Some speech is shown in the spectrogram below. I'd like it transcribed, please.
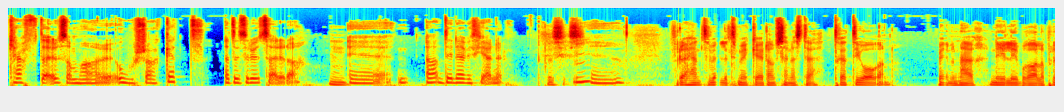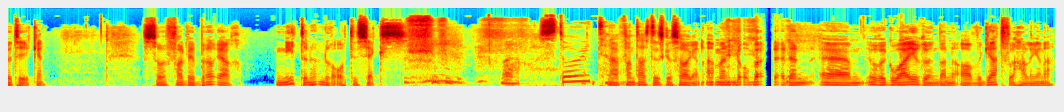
krafter som har orsakat att det ser ut så här idag. Mm. Eh, ja, det är det vi ska göra nu. Precis. Mm. Eh, För det har hänt väldigt mycket de senaste 30 åren med den här nyliberala politiken. Så ifall vi börjar 1986. Ja, den här Storytime. fantastiska sagan. Ja, men då började den eh, Uruguay-rundan av GATT-förhandlingarna.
